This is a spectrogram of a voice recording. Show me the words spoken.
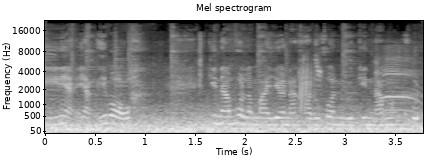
นี้เนี่ยอย่างที่บอกกินน้ำผลไม้เยอะนะคะ ทุกคนบิวกินน้ำมังคุด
